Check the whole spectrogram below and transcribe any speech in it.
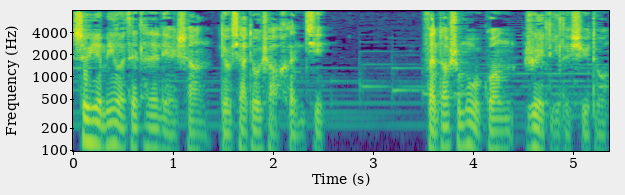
岁月没有在他的脸上留下多少痕迹。反倒是目光锐利了许多。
